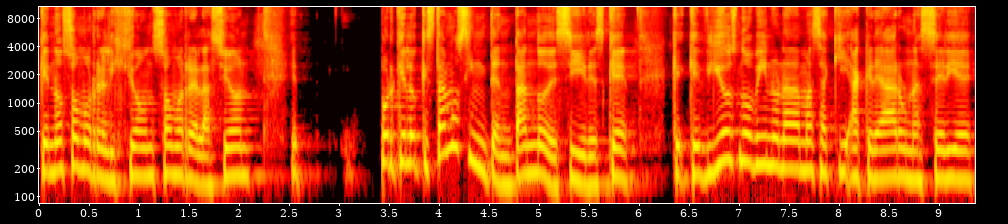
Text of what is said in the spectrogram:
que no somos religión, somos relación. Eh, porque lo que estamos intentando decir es que, que, que Dios no vino nada más aquí a crear una serie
